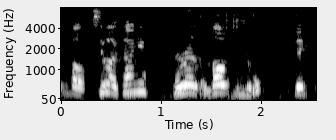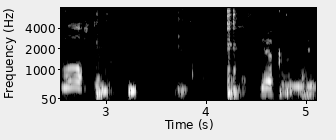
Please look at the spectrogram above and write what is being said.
the boat. See what I'm telling you? They're the boat big him. Definitely.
